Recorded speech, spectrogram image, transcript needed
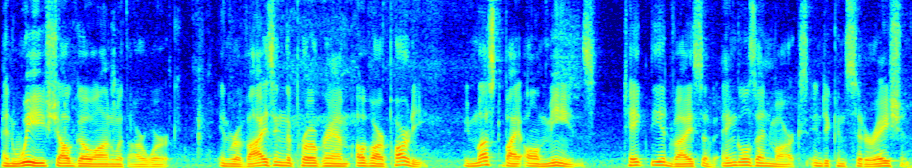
And we shall go on with our work. In revising the program of our party, we must by all means take the advice of Engels and Marx into consideration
